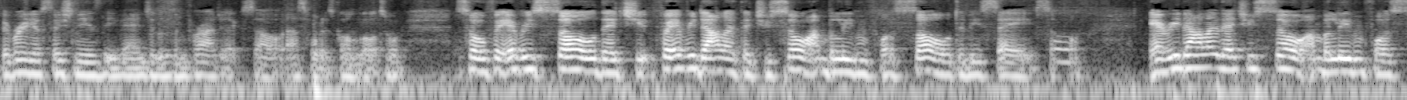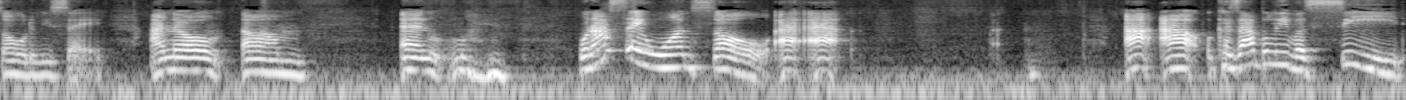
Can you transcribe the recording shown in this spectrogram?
the radio station is the evangelism project so that's what it's going to go to so for every soul that you for every dollar that you sow i'm believing for a soul to be saved. So every dollar that you sow i'm believing for a soul to be saved. I know um and when i say one soul i i i because I, I believe a seed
